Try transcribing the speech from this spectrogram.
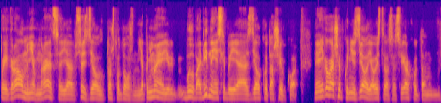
поиграл, мне нравится, я все сделал то, что должен. Я понимаю, было бы обидно, если бы я сделал какую-то ошибку. Но я никакую ошибку не сделал, я выставился сверху, там, в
